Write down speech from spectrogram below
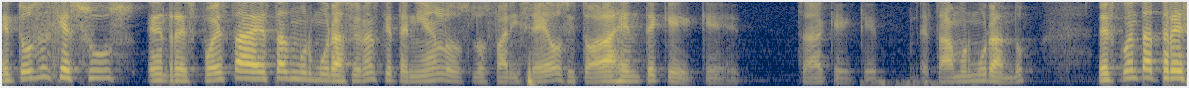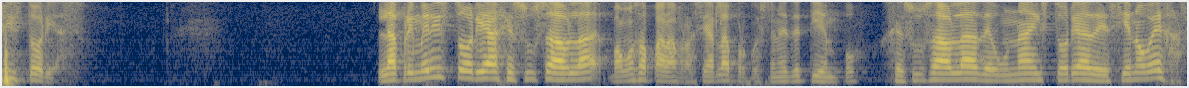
Entonces Jesús, en respuesta a estas murmuraciones que tenían los, fariseos y toda la gente que, que, estaba murmurando, les cuenta tres historias. La primera historia Jesús habla, vamos a parafrasearla por cuestiones de tiempo, Jesús habla de una historia de 100 ovejas.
